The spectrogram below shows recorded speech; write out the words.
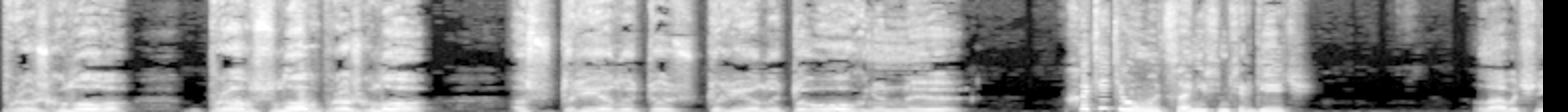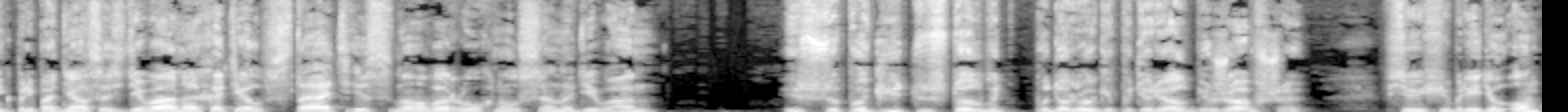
Прожгло, прав слово прожгло. А стрелы-то, стрелы-то огненные. Хотите умыться, Анисим Сергеевич? Лавочник приподнялся с дивана, хотел встать и снова рухнулся на диван. — И сапоги ты, стал быть, по дороге потерял, бежавши. Все еще бредил он,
